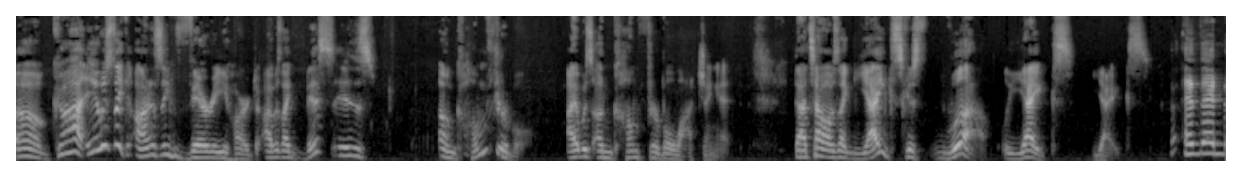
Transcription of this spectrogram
Oh god, it was like honestly very hard. To, I was like, this is uncomfortable. I was uncomfortable watching it. That's how I was like, yikes, because wow, yikes, yikes. And then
